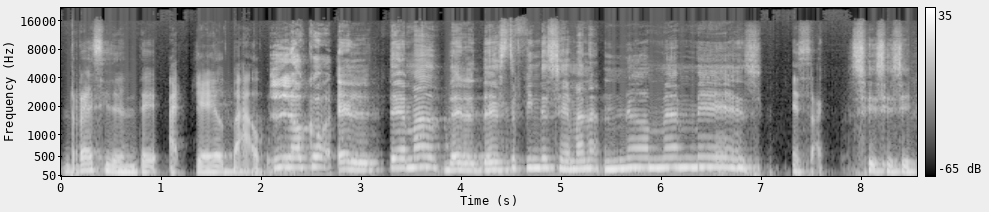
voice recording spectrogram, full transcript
Residente a Jail Balvin. Loco, el tema de, de este fin de semana. No mames. Exacto. Sí, sí, sí.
